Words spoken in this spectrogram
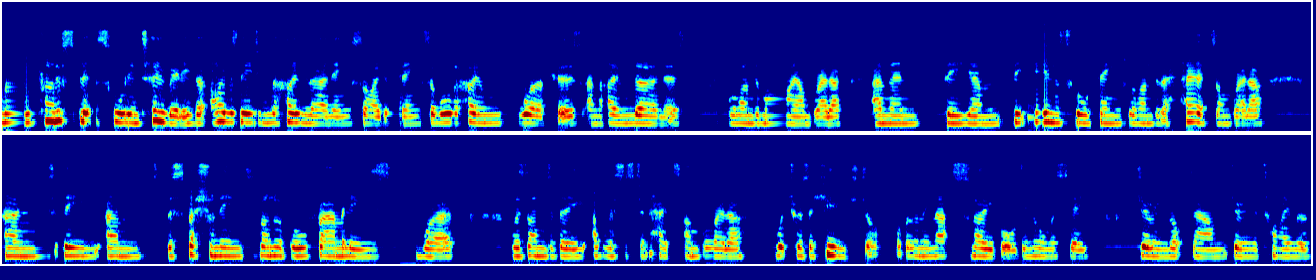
we kind of split the school in two really that i was leading the home learning side of things. So all the home workers and the home learners were under my umbrella and then the um, the in school things were under the head's umbrella. And the um, the special needs vulnerable families work was under the other assistant head's umbrella which was a huge job. I mean that snowballed enormously during lockdown during the time of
